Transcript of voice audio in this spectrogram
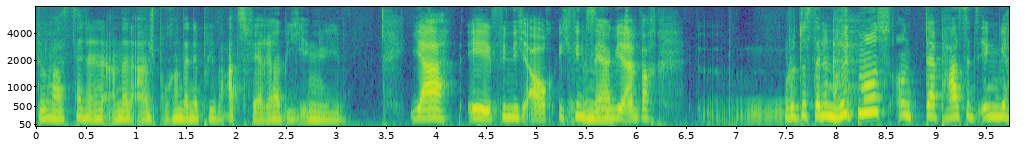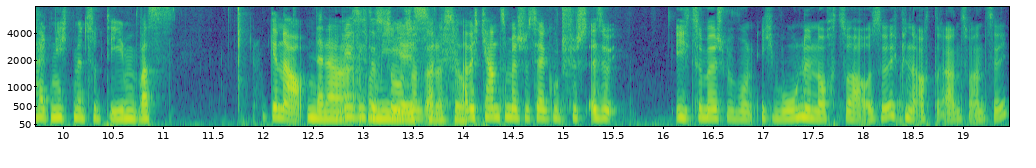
du hast halt einen anderen Anspruch an deine Privatsphäre, habe ich irgendwie. ja, eh, finde ich auch. Ich finde es irgendwie einfach. Oder du hast deinen Rhythmus und der passt jetzt irgendwie halt nicht mehr zu dem, was Genau, in deiner wie sich Familie ist sonst- oder so. Aber ich kann zum Beispiel sehr gut verstehen, also ich zum Beispiel wohne, ich wohne noch zu Hause, ich bin auch 23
